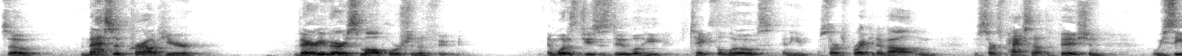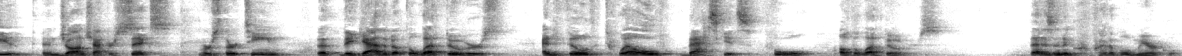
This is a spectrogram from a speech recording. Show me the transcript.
So, massive crowd here, very, very small portion of food. And what does Jesus do? Well, he takes the loaves and he starts breaking them out and he starts passing out the fish. And we see in John chapter 6, verse 13, that they gathered up the leftovers and filled 12 baskets full of the leftovers. That is an incredible miracle.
